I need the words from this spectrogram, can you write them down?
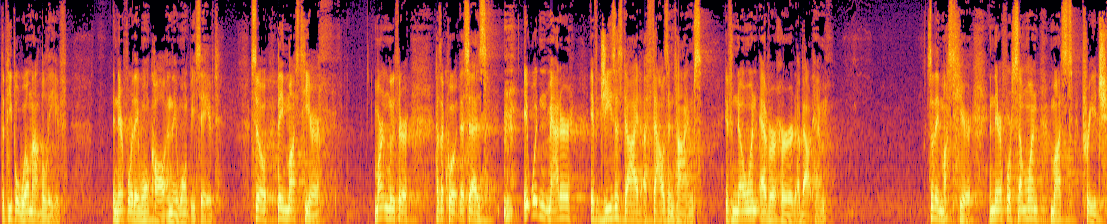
The people will not believe. And therefore, they won't call and they won't be saved. So they must hear. Martin Luther has a quote that says, It wouldn't matter if Jesus died a thousand times if no one ever heard about him. So they must hear, and therefore someone must preach.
